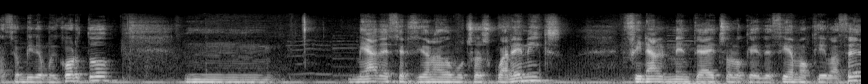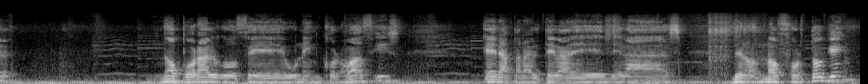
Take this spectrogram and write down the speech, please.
Va a ser un vídeo muy corto. Mm, me ha decepcionado mucho Square Enix. Finalmente ha hecho lo que decíamos que iba a hacer. No por algo se unen con Oasis. Era para el tema de, de las de los no for token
